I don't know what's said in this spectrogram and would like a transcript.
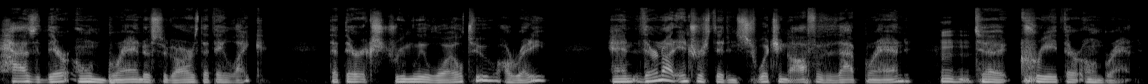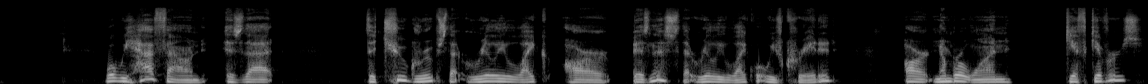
has their own brand of cigars that they like that they're extremely loyal to already and they're not interested in switching off of that brand Mhm. to create their own brand what we have found is that the two groups that really like our business that really like what we've created are number one gift givers.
